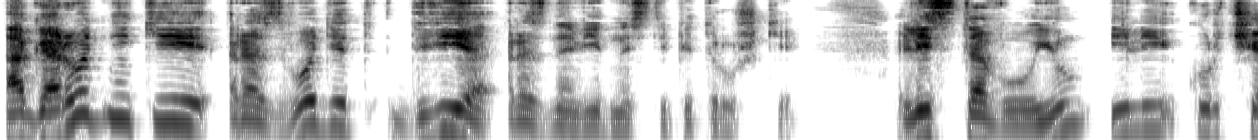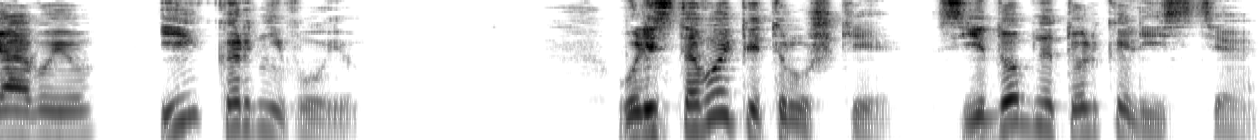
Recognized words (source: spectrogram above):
Огородники разводят две разновидности петрушки – листовую или курчавую и корневую. У листовой петрушки съедобны только листья.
